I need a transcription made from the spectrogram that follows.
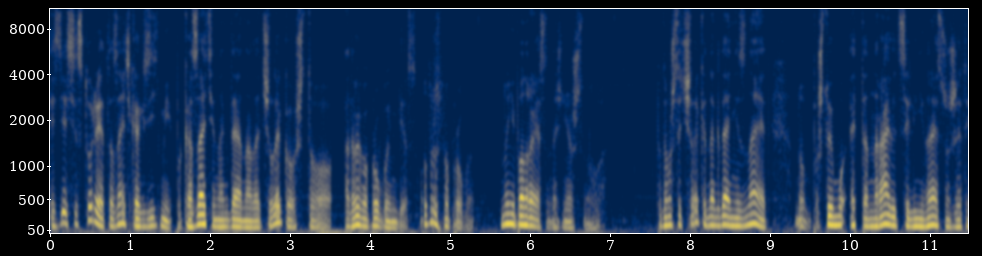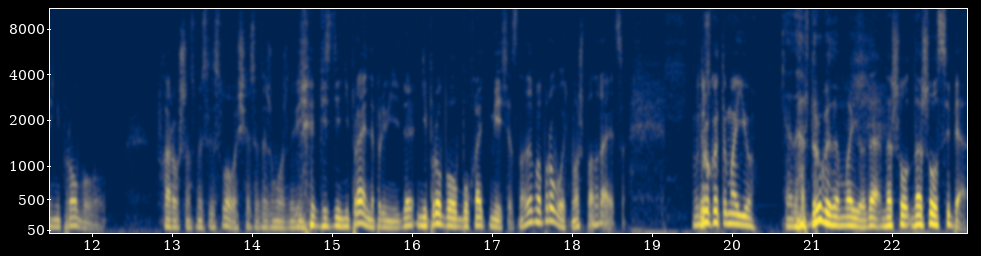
здесь история, это, знаете, как с детьми. Показать иногда надо человеку, что а давай попробуем без. Вот просто попробуем. Ну, не понравится, начнешь снова. Потому что человек иногда не знает, ну, что ему это нравится или не нравится, он же это не пробовал. В хорошем смысле слова. Сейчас это же можно ве- везде неправильно применить, да? Не пробовал бухать месяц. Надо попробовать, может понравится. Вдруг это мое. Да, вдруг это мое, да, нашел, нашел себя.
